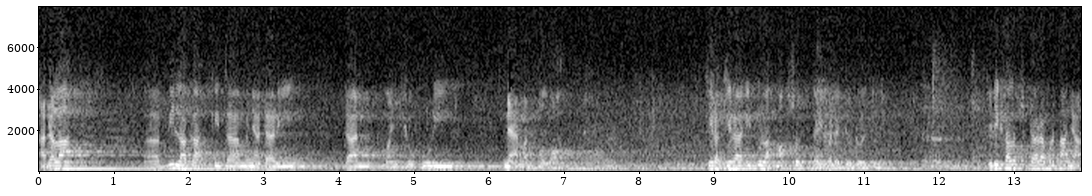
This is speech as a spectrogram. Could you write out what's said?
adalah uh, bilakah kita menyadari dan mensyukuri nikmat Allah. Kira-kira itulah maksud daripada judul ini. Jadi kalau saudara bertanya,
